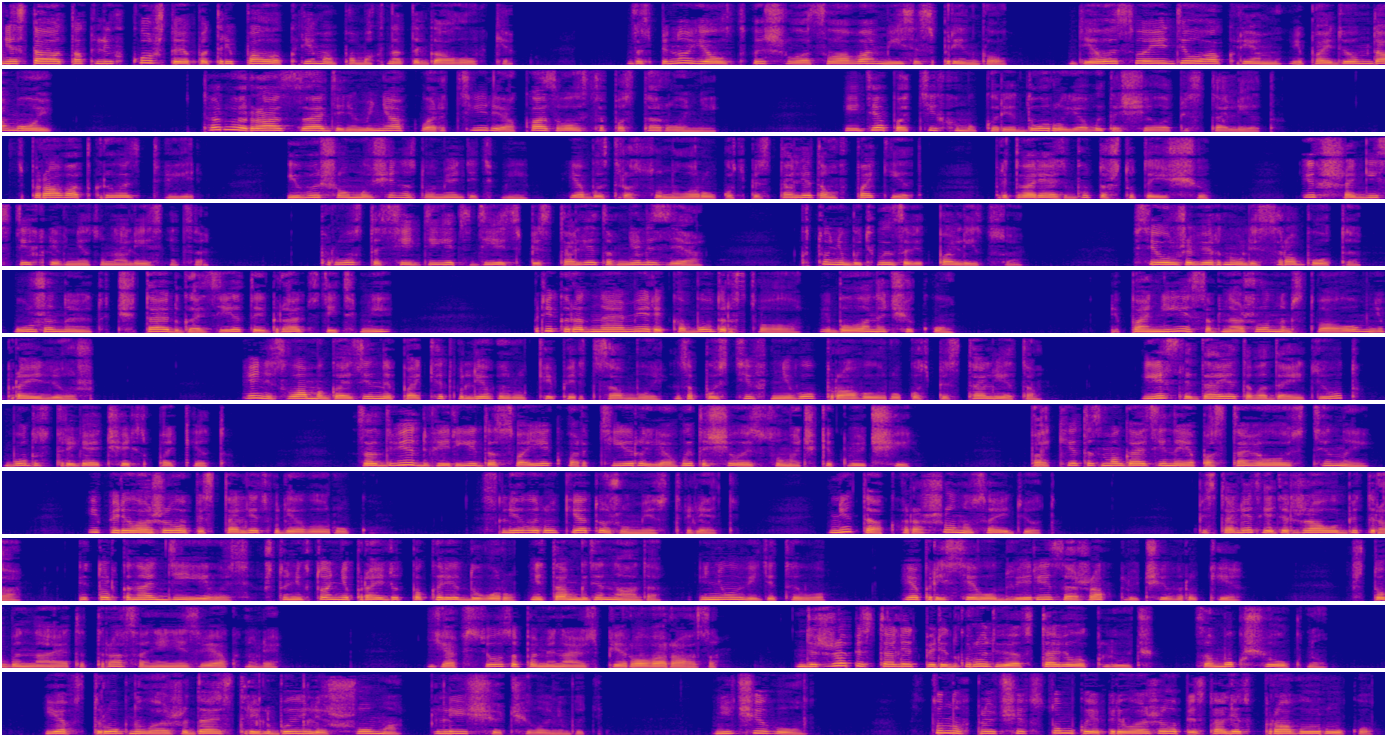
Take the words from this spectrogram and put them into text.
Мне стало так легко, что я потрепала кремом по мохнатой головке. За спиной я услышала слова миссис Спрингл. «Делай свои дела, Крем, и пойдем домой». Второй раз за день у меня в квартире оказывался посторонний. Идя по тихому коридору, я вытащила пистолет. Справа открылась дверь, и вышел мужчина с двумя детьми. Я быстро сунула руку с пистолетом в пакет, притворяясь, будто что-то ищу. Их шаги стихли внизу на лестнице. Просто сидеть здесь с пистолетом нельзя. Кто-нибудь вызовет полицию. Все уже вернулись с работы, ужинают, читают газеты, играют с детьми. Пригородная Америка бодрствовала и была на чеку. И по ней с обнаженным стволом не пройдешь. Я несла магазинный пакет в левой руке перед собой, запустив в него правую руку с пистолетом. Если до этого дойдет, буду стрелять через пакет. За две двери до своей квартиры я вытащила из сумочки ключи. Пакет из магазина я поставила у стены и переложила пистолет в левую руку. С левой руки я тоже умею стрелять. Не так хорошо, но сойдет. Пистолет я держала у бедра, и только надеялась, что никто не пройдет по коридору, не там, где надо, и не увидит его. Я присела у двери, зажав ключи в руке, чтобы на этот раз они не звякнули. Я все запоминаю с первого раза. Держа пистолет перед грудью, я вставила ключ. Замок щелкнул. Я вздрогнула, ожидая стрельбы или шума, или еще чего-нибудь. Ничего. Стунув ключи в сумку, я переложила пистолет в правую руку,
